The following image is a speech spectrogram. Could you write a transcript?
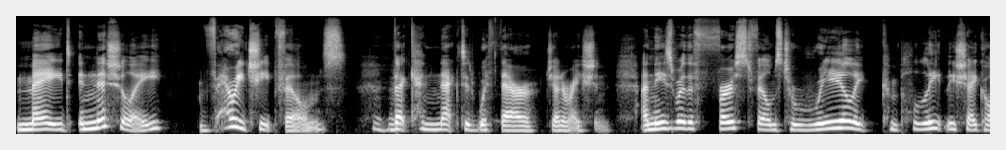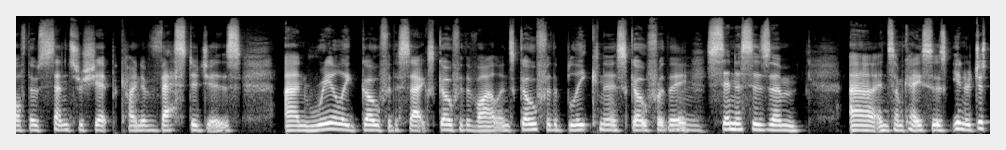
made initially very cheap films mm-hmm. that connected with their generation. And these were the first films to really completely shake off those censorship kind of vestiges and really go for the sex, go for the violence, go for the bleakness, go for the mm. cynicism. Uh, in some cases, you know, just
